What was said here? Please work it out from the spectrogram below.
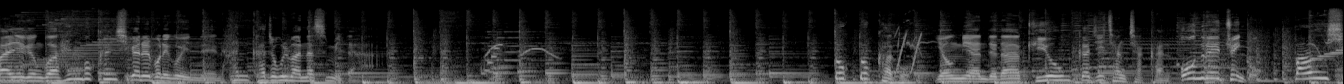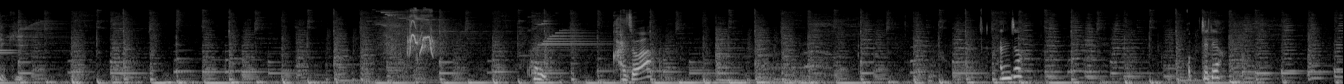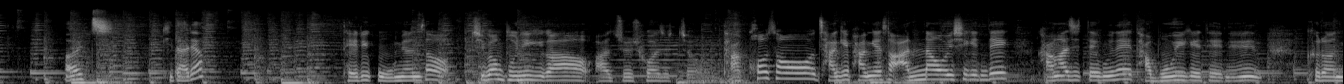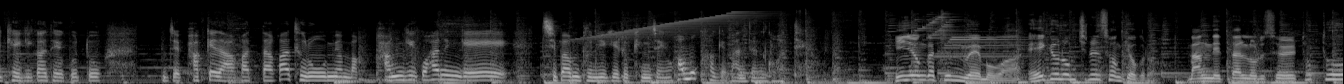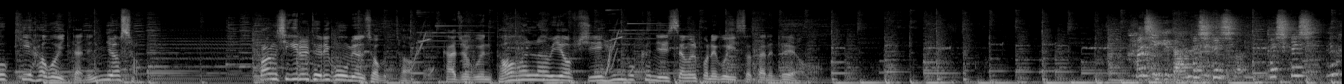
반려견과 행복한 시간을 보내고 있는 한 가족을 만났습니다. 똑똑하고 영리한 데다 귀여움까지 장착한 오늘의 주인공 빵식이. 공 가져와. 앉아. 엎드려. 옳지. 기다려. 데리고 오면서 집안 분위기가 아주 좋아졌죠. 다 커서 자기 방에서 안 나올 시기인데 강아지 때문에 다 모이게 되는 그런 계기가 되고 또 이제 밖에 나갔다가 들어오면 막 반기고 하는 게 집안 분위기를 굉장히 화목하게 만드는 것 같아요. 인형 같은 외모와 애교 넘치는 성격으로 막내딸 노릇을 톡톡히 하고 있다는 녀석. 빵식이를 데리고 오면서부터 가족은 더할 나위 없이 행복한 일상을 보내고 있었다는데요. 간식이다. 간식, 간식. 간식, 간식. 응.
